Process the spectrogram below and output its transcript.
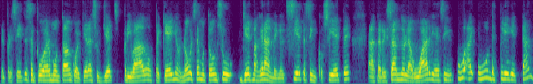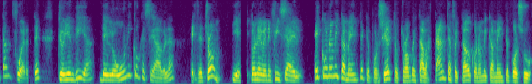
el presidente se pudo haber montado en cualquiera de sus jets privados pequeños. No, él se montó en su jet más grande, en el 757 aterrizando en La Guardia, es decir, hubo, un despliegue tan, tan fuerte que hoy en día de lo único que se habla es de Trump. Y esto le beneficia a él económicamente, que por cierto, Trump está bastante afectado económicamente por su,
